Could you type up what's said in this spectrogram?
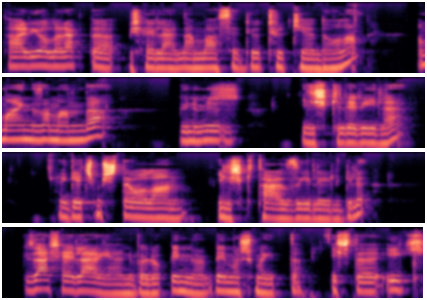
tarihi olarak da bir şeylerden bahsediyor Türkiye'de olan. Ama aynı zamanda günümüz ilişkileriyle hani geçmişte olan ilişki tarzı ile ilgili güzel şeyler yani böyle bilmiyorum benim hoşuma gitti. İşte ilk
